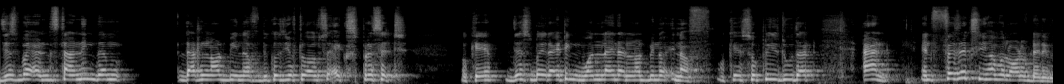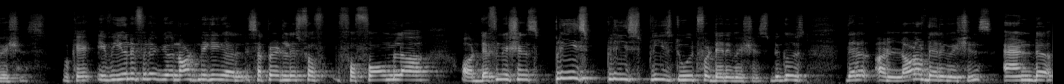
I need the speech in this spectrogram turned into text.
just by understanding them that will not be enough because you have to also express it okay? Just by writing one line that will not be enough okay? So please do that. And in physics you have a lot of derivations okay? If even if you're not making a separate list for for formula or definitions please please please do it for derivations because there are a lot of derivations and uh,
